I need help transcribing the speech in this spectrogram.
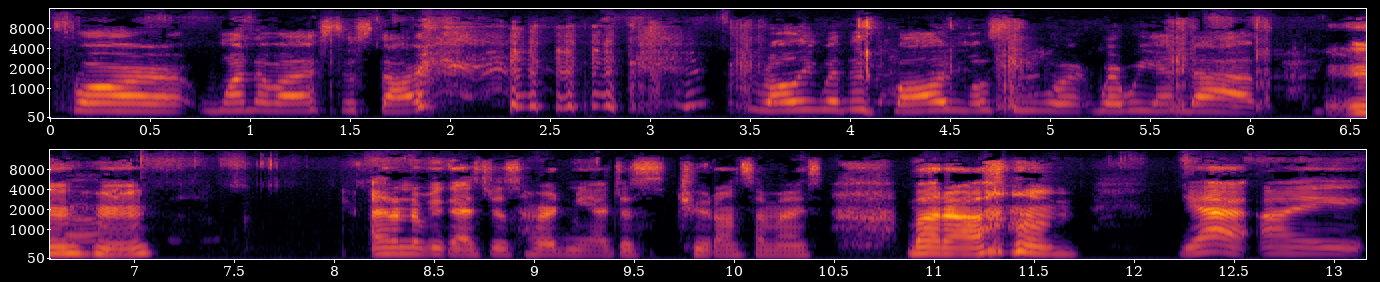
for one of us to start rolling with this ball and we'll see where, where we end up hmm I don't know if you guys just heard me. I just chewed on some ice. But um yeah, I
